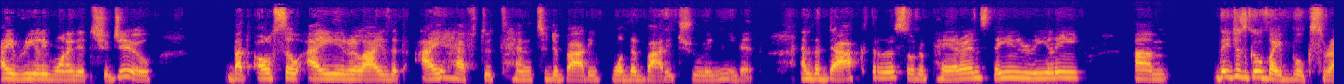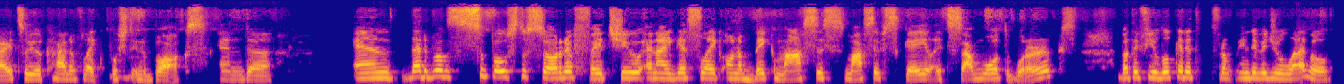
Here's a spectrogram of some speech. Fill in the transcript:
i really wanted it to do. But also i realized that i have to tend to the body what the body truly needed and the doctors or the parents they really um, they just go by books right? So you're kind of like pushed in a box. And uh, and that was supposed to sort of fit you. And i guess like on a big massive massive scale it somewhat works. But if you look at it from individual level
